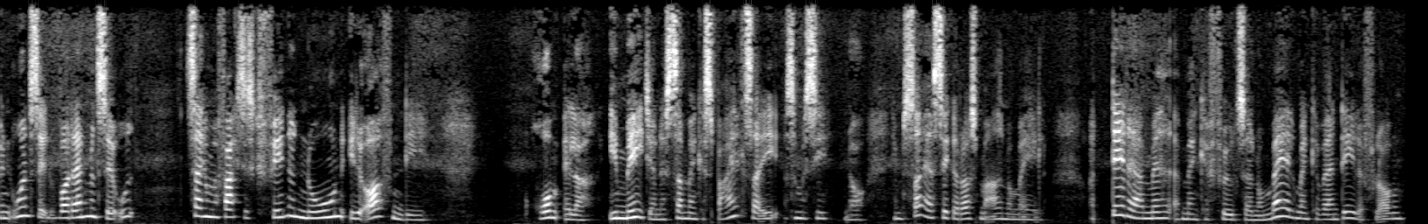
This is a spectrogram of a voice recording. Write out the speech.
men uanset hvordan man ser ud, så kan man faktisk finde nogen i det offentlige rum eller i medierne, som man kan spejle sig i, og så man sige, nå, jamen så er jeg sikkert også meget normal. Og det der med, at man kan føle sig normal, man kan være en del af flokken,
